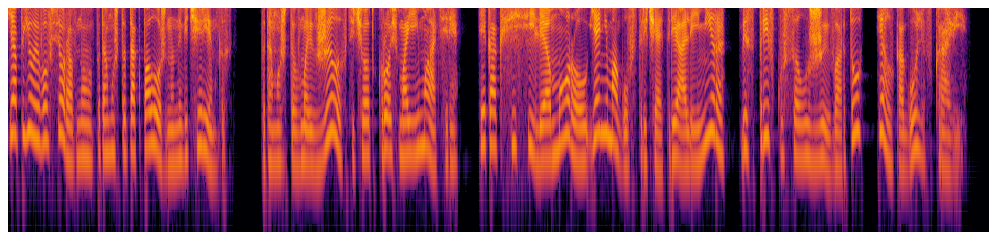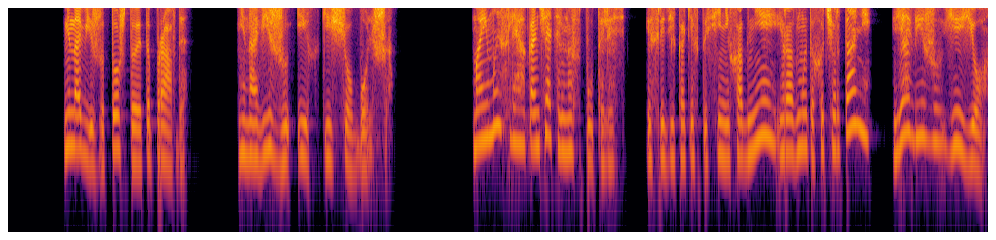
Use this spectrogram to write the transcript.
Я пью его все равно, потому что так положено на вечеринках, потому что в моих жилах течет кровь моей матери, и как Сесилия Морроу я не могу встречать реалии мира без привкуса лжи во рту и алкоголя в крови. Ненавижу то, что это правда. Ненавижу их еще больше. Мои мысли окончательно спутались, и среди каких-то синих огней и размытых очертаний я вижу ее.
